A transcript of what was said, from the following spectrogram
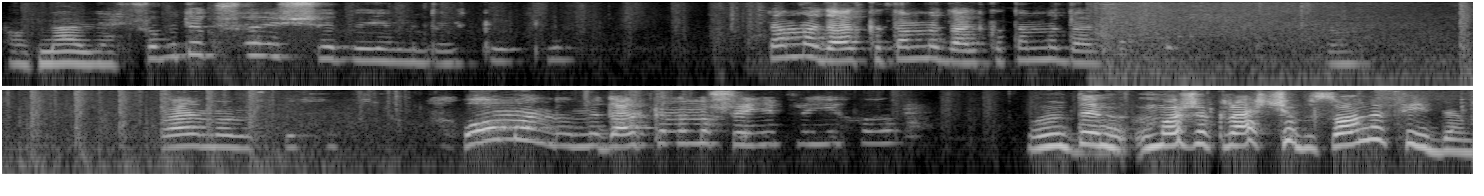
Погнали. Що буде, якщо я ще дає медальки? які? Там медалька, там медалька, там медалька. Там. Давай, можу спуститися. О, ман, медалька на машині приїхала. Валентин, може краще в зону підемо?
